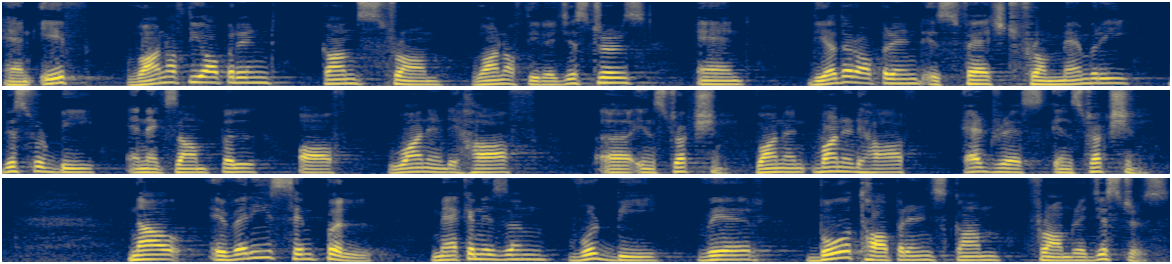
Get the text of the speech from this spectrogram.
And if one of the operand comes from one of the registers and the other operand is fetched from memory, this would be an example of 1.5 uh, instruction, one and a half address instruction. Now, a very simple mechanism would be where both operands come from registers.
